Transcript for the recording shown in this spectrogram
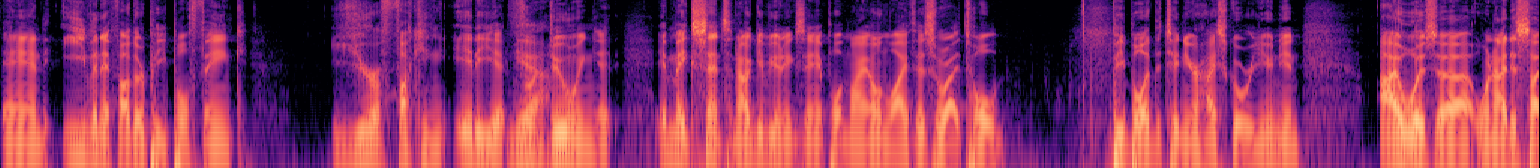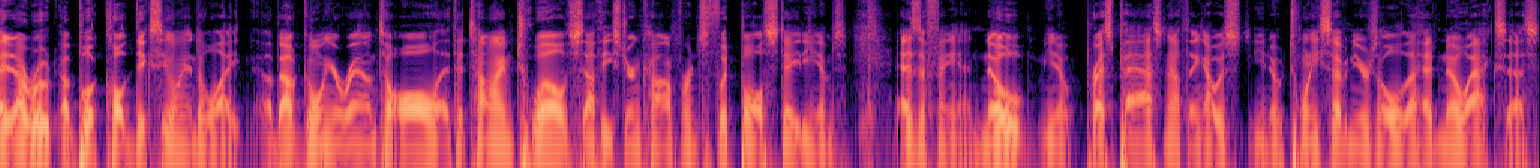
and even if other people think you're a fucking idiot Yeah. for doing it, it makes sense. And I'll give you an example in my own life. This is what I told people at the 10 year high school reunion. I was uh, when I decided I wrote a book called Dixieland Delight about going around to all at the time 12 Southeastern Conference football stadiums as a fan. No, you know, press pass, nothing. I was you know 27 years old. I had no access,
